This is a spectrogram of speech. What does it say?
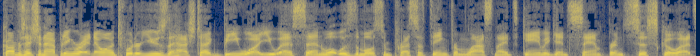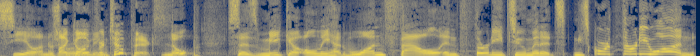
Conversation happening right now on Twitter. Use the hashtag BYUSN. What was the most impressive thing from last night's game against San Francisco at CL underscore? Mike going Living? for two picks. Nope. Says Mika only had one foul in 32 minutes, and he scored 31.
